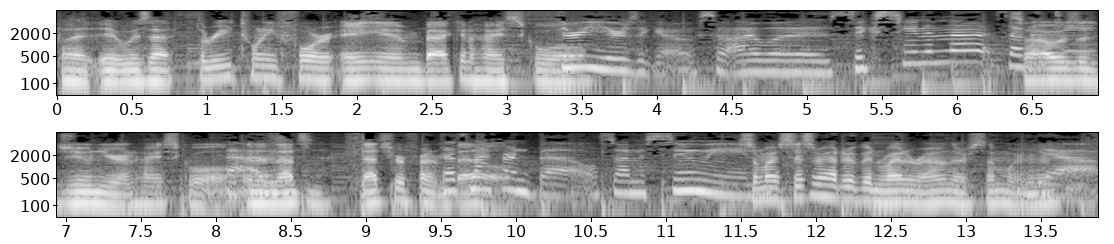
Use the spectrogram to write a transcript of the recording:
But it was at 3:24 a.m. back in high school. Three years ago. So I was 16 in that. 17. so I was a junior in high school, Yeah, and then that's that's your friend That's Belle. my friend Belle. So I'm assuming. So my sister had to have been right around there somewhere. Yeah.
